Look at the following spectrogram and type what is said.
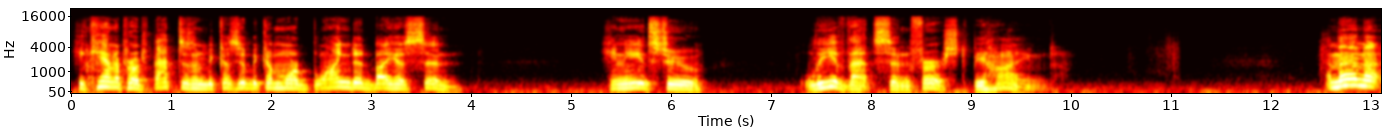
He can't approach baptism because he'll become more blinded by his sin. He needs to leave that sin first behind. And then, uh,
